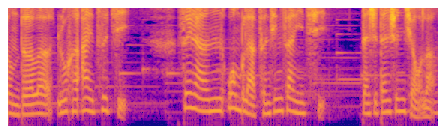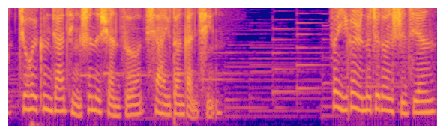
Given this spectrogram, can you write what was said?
懂得了如何爱自己，虽然忘不了曾经在一起，但是单身久了就会更加谨慎的选择下一段感情。在一个人的这段时间，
